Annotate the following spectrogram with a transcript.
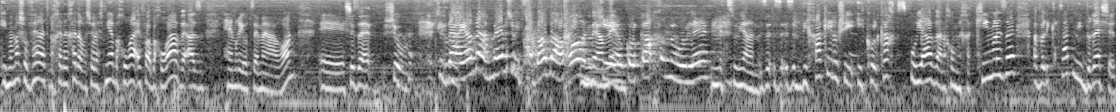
היא ממש עוברת בחדר חדר ושואלת מי הבחורה, איפה הבחורה, ואז הנרי יוצא מהארון, אה, שזה, שוב, שזה היה מהמם שהוא התחבא בארון, מהמם. כאילו, כל כך מעולה. מצוין. זה בדיחה כאילו שהיא היא כל כך צפויה ואנחנו מחכים לזה, אבל היא קצת נדרשת,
